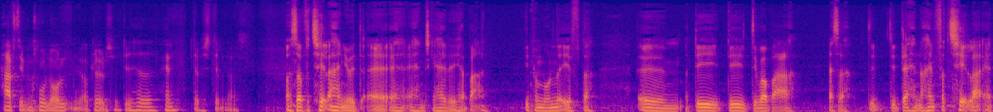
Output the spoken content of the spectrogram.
haft en utrolig oplevelse. Det havde han, der bestemte os. Og så fortæller han jo, at, at han skal have det her barn et par måneder efter. Øhm, og det, det, det var bare, altså, det, det, da han, når han fortæller, at,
